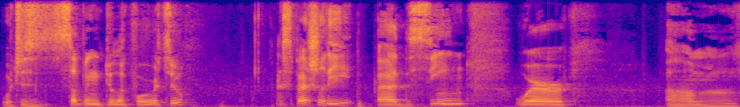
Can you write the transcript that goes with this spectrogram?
which is something to look forward to, especially uh, the scene where um,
